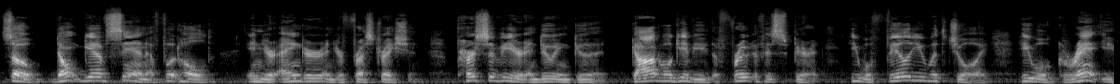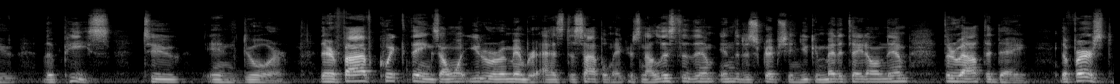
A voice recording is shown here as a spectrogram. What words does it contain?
So don't give sin a foothold in your anger and your frustration. Persevere in doing good. God will give you the fruit of His Spirit. He will fill you with joy. He will grant you the peace to endure. There are five quick things I want you to remember as disciple makers, and I listed them in the description. You can meditate on them throughout the day. The first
